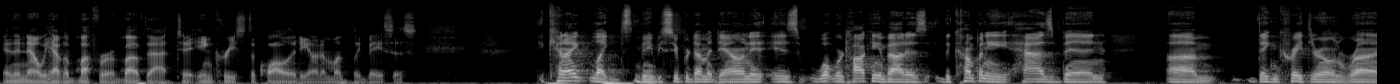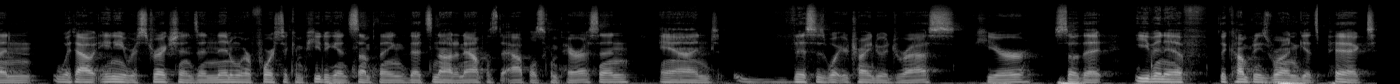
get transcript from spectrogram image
and then now we have a buffer above that to increase the quality on a monthly basis can I like maybe super dumb it down? Is what we're talking about is the company has been um, they can create their own run without any restrictions, and then we're forced to compete against something that's not an apples to apples comparison. And this is what you're trying to address here, so that even if the company's run gets picked,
